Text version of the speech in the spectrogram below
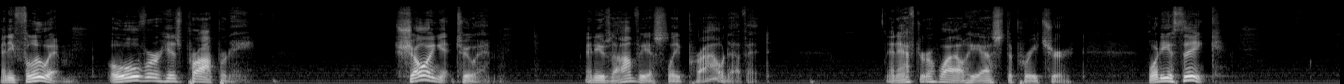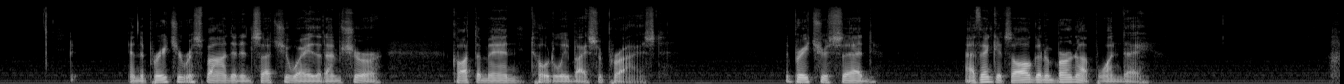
and he flew him over his property, showing it to him. And he was obviously proud of it. And after a while, he asked the preacher, What do you think? And the preacher responded in such a way that I'm sure caught the man totally by surprise. The preacher said, I think it's all going to burn up one day.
